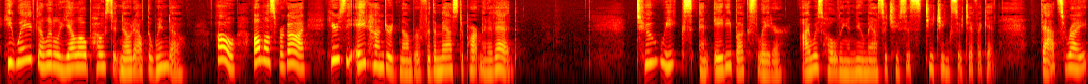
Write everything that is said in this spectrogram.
he waved a little yellow post it note out the window. Oh, almost forgot. Here's the 800 number for the Mass Department of Ed. Two weeks and 80 bucks later, I was holding a new Massachusetts teaching certificate. That's right,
